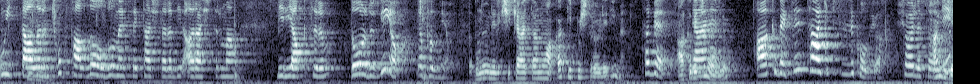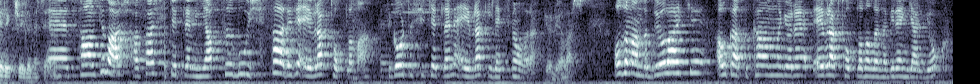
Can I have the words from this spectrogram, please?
bu iddiaların çok fazla olduğu meslektaşlara bir araştırma bir yaptırım doğru düzgün yok, yapılmıyor. Buna yönelik şikayetler muhakkak gitmiştir öyle değil mi? Tabii. Akıbeti ne oluyor? Akıbeti takipsizlik oluyor. Şöyle söyleyeyim. Hangi gerekçeyle mesela? Ee, savcılar hasar şirketlerinin yaptığı bu işi sadece evrak toplama, sigorta şirketlerine evrak iletme olarak görüyorlar. O zaman da diyorlar ki avukatlık kanununa göre evrak toplamalarına bir engel yok.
